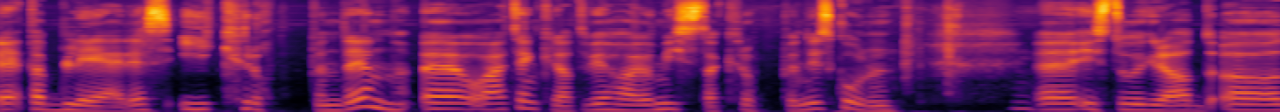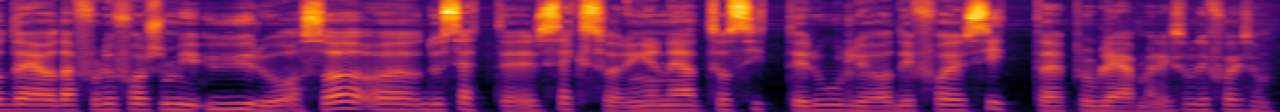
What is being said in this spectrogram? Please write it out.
etableres i kroppen din. Eh, og jeg tenker at vi har jo mista kroppen i skolen eh, i stor grad. Og det er jo derfor du får så mye uro også. og Du setter seksåringer ned til å sitte rolig, og de får sitteproblemer, liksom. De får liksom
